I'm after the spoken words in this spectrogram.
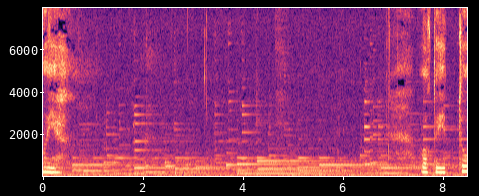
Oh iya. Waktu itu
